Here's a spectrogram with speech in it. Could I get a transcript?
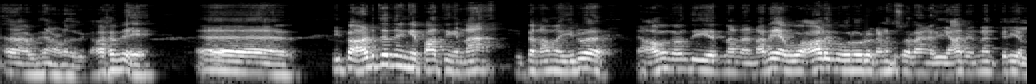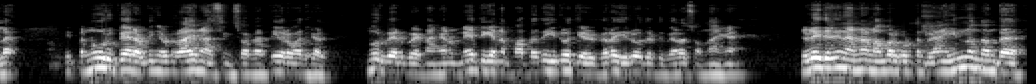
அப்படி அப்படிதான் நடந்திருக்கு. ஆகவே இப்போ அடுத்தது நீங்கள் பார்த்தீங்கன்னா இப்போ நம்ம இருவ அவங்க வந்து நிறைய ஒ- ஆளுக்கு ஒரு ஒரு கணக்கு சொல்கிறாங்க அது யார் என்னன்னு தெரியல. இப்போ நூறு பேர் அப்படின்னு சொல்லிட்டு ராஜ்நாத் சிங் சொல்கிறார் தீவிரவாதிகள். நூறு பேர் போயிட்டாங்க. நேற்றுக்கு என்ன பார்த்தது? இருபத்தி ஏழு பேரோ இருபத்தெட்டு பேரோ சொன்னாங்க. இடையிடையே என்ன நம்பர் கொடுத்துருக்காங்க இன்னும் அந்த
